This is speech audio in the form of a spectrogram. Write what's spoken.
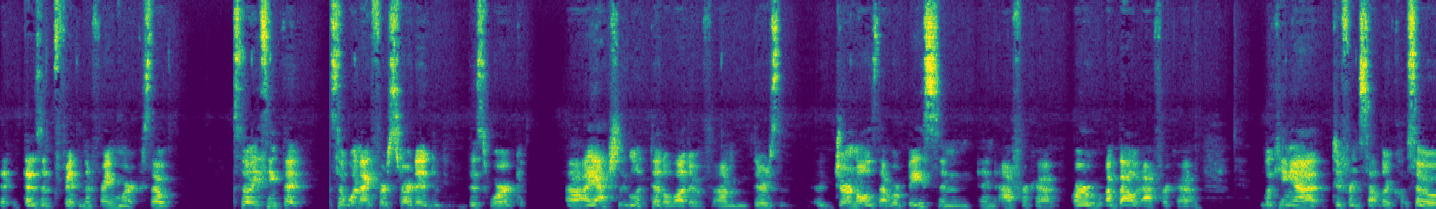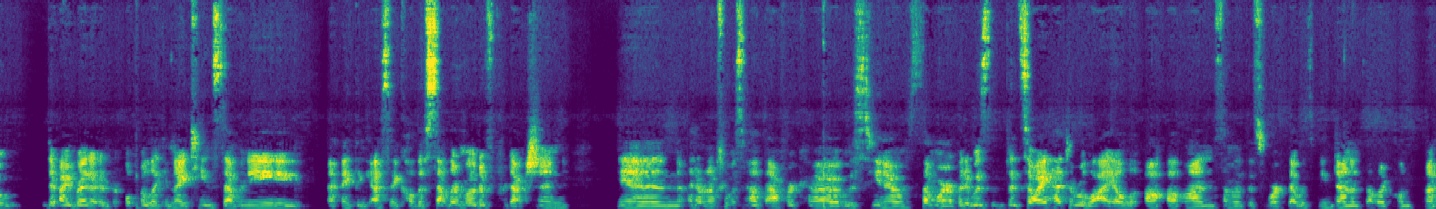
that doesn't fit in the framework. So so I think that so when I first started this work, uh, I actually looked at a lot of um, there's journals that were based in, in Africa or about Africa, looking at different settler. So I read a, like a 1970, I think, essay called "The Settler Mode of Production." In I don't know if it was South Africa, it was you know somewhere, but it was. But so I had to rely on some of this work that was being done in settler uh,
